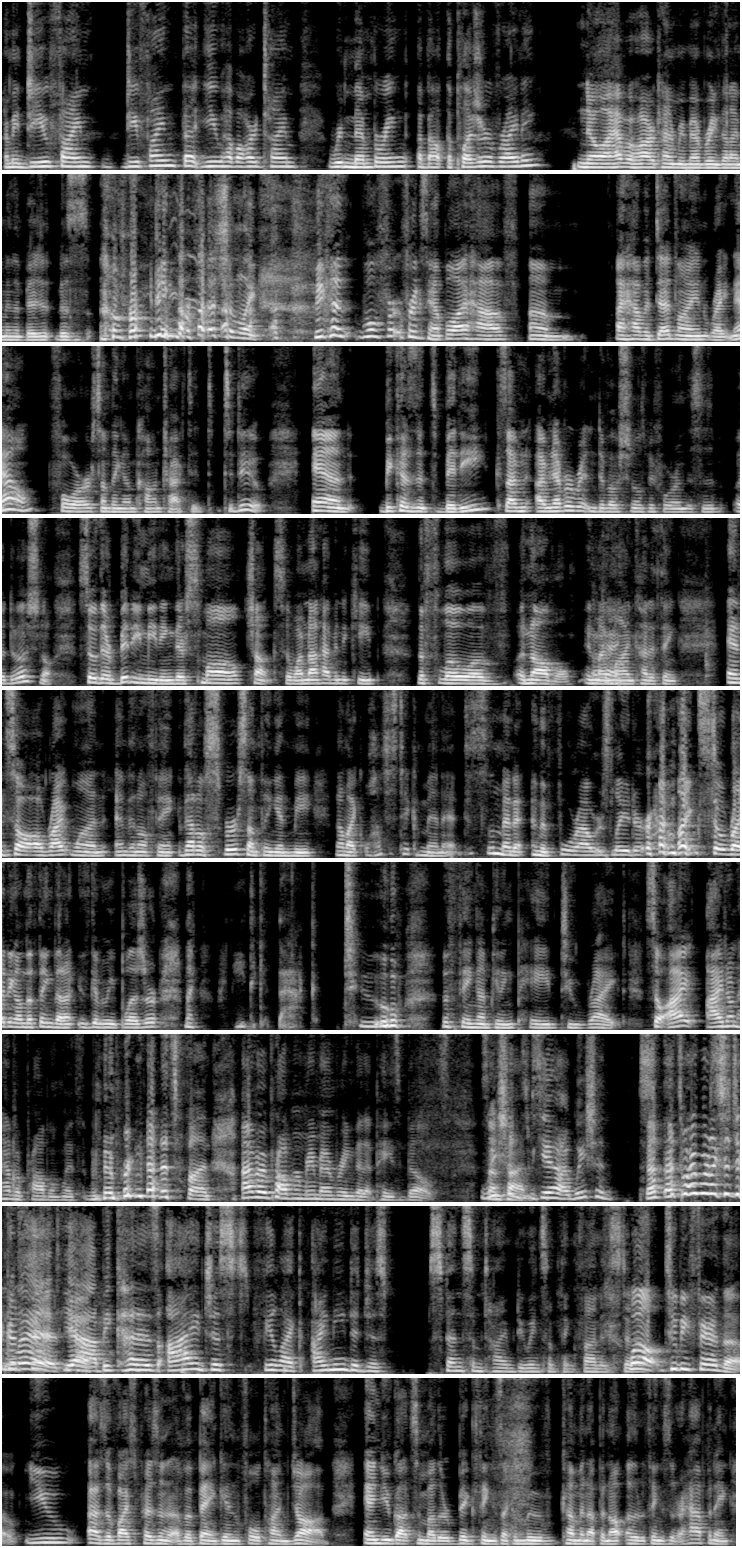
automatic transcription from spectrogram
I mean, do you find do you find that you have a hard time remembering about the pleasure of writing? No, I have a hard time remembering that I'm in the business of writing professionally because, well, for for example, I have um I have a deadline right now for something I'm contracted to do, and because it's biddy, because I've I've never written devotionals before, and this is a devotional, so they're biddy meaning they're small chunks, so I'm not having to keep the flow of a novel in my mind, kind of thing. And so I'll write one and then I'll think that'll spur something in me. And I'm like, well, I'll just take a minute, just a minute. And then four hours later, I'm like still writing on the thing that is giving me pleasure. I'm like, I need to get back to the thing I'm getting paid to write. So I, I don't have a problem with remembering that it's fun. I have a problem remembering that it pays bills We sometimes. should, yeah, we should. That, that's why we're like such a good fit. Yeah. because I just feel like I need to just spend some time doing something fun instead of Well, to be fair though, you as a vice president of a bank in a full time job, and you've got some other big things like a move coming up and other things that are happening,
